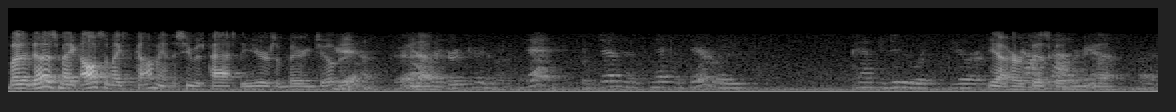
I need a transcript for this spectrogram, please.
But it does make also makes the comment that she was past the years of bearing children. Yeah, You know. that's very. That doesn't necessarily have to do with your. Yeah, her physical outside appearance, appearance. Uh,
